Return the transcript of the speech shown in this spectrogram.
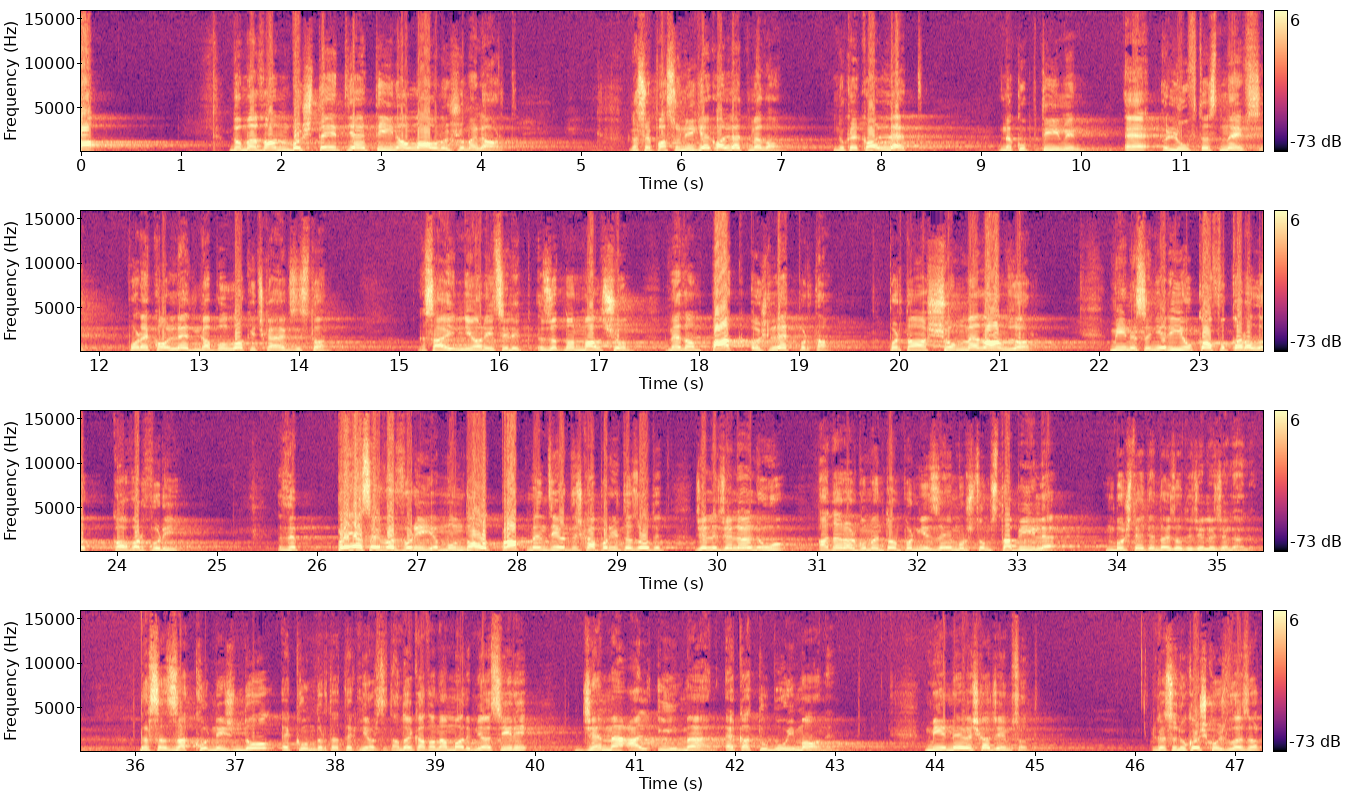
domethanë mbështetja e tij në Allahun është shumë e lartë. Ngase pasuniki e ka lehtë me dhanë, nuk e ka lehtë në kuptimin e luftës nefsit, por e ka lehtë nga bollëku çka ekziston. Nëse ai njeri i cili zotnon madhë shumë, me dhanë pak është lehtë për ta. Për ta a shumë me dhanë zor. Mirë nëse njeriu ka fukarallëk, ka varfëri. Dhe prej asaj varfërie mundohet prap me nxjerr diçka për hir të Zotit xhel xhelaluhu, atëherë argumenton për një zemër shumë stabile në mbështetje ndaj Zotit xhel xhelaluhu. Ndërsa zakonisht ndodh e kundërta tek njerëzit. Andaj ka thanë Ammar ibn Yasiri, "Xhemea el-iman", e ka tubu imanin. Mirë, neve çka gjejmë sot? Nga se nuk është kusht vëllazër,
